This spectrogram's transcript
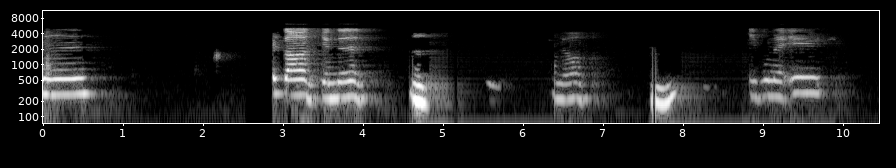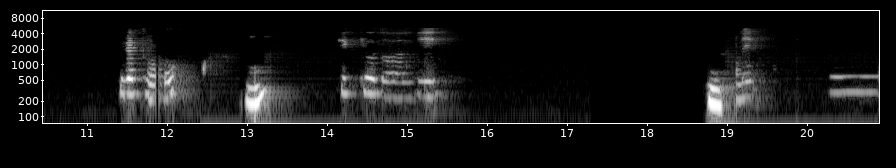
음, 일단 얘는 응, 보면 응, 2분의 1 벡터고 응. PQ 더하기 응. 네. 음,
